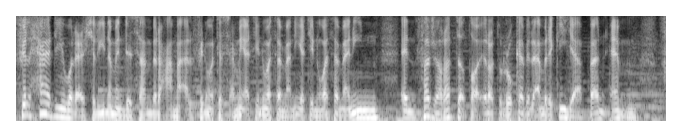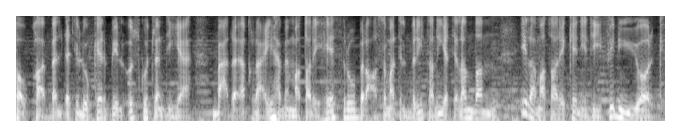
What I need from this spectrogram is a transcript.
في الحادي والعشرين من ديسمبر عام 1988 انفجرت طائرة الركاب الأمريكية بان إم فوق بلدة لوكيربي الأسكتلندية بعد إقلاعها من مطار هيثرو بالعاصمة البريطانية لندن إلى مطار كينيدي في نيويورك.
